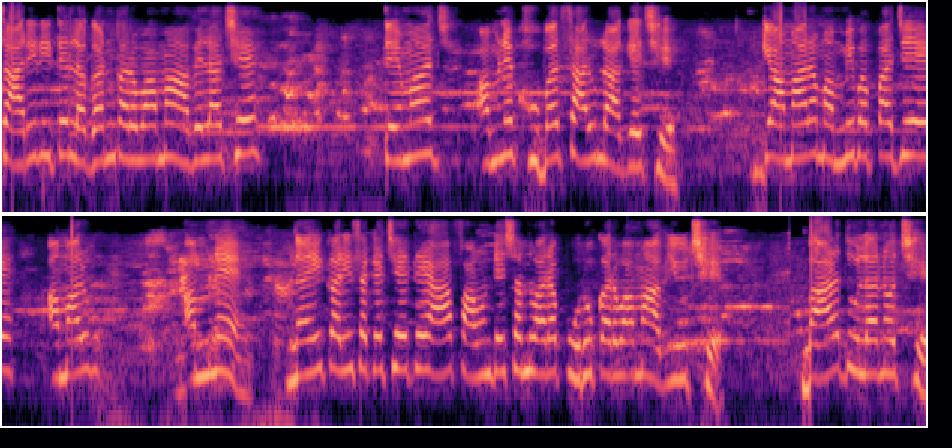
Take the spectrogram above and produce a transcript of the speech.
સારી રીતે લગ્ન કરવામાં આવેલા છે. તેમજ અમને ખૂબ જ સારું લાગે છે કે અમારા મમ્મી પપ્પા જે અમારું અમને નહીં કરી શકે છે તે આ ફાઉન્ડેશન દ્વારા પૂરું કરવામાં આવ્યું છે. બાળ દુલ્હનો છે.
